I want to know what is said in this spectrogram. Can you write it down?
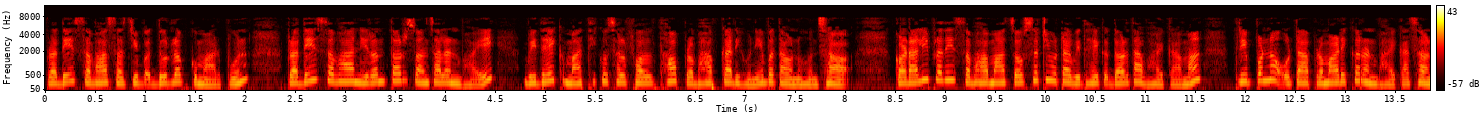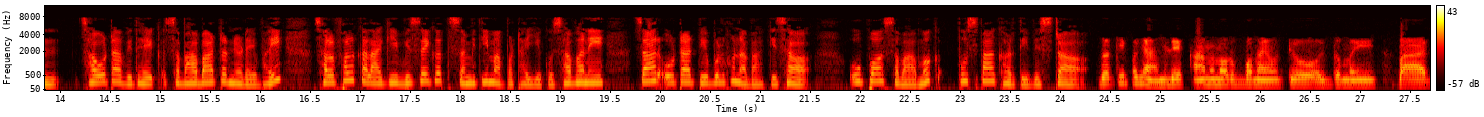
प्रदेश सभा सचिव दुर्लभ कुमार पुन प्रदेश सभा निरन्तर सञ्चालन भए विधेयक माथिको छलफल थप प्रभावकारी हुने बताउनुहुन्छ कडाली प्रदेश सभामा चौसठीवटा विधेयक दर्ता भएकामा त्रिपन्नवटा प्रमाणीकरण भएका छन् छवटा विधेयक सभाबाट निर्णय भई छलफलका लागि विषयगत समितिमा पठाइएको छ भने चारवटा टेबल हुन बाँकी छ। उपसभामुख पुष्पा घरती विष्ट। जति पनि हामीले कानूनहरू बनायौं त्यो एकदमै वाद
